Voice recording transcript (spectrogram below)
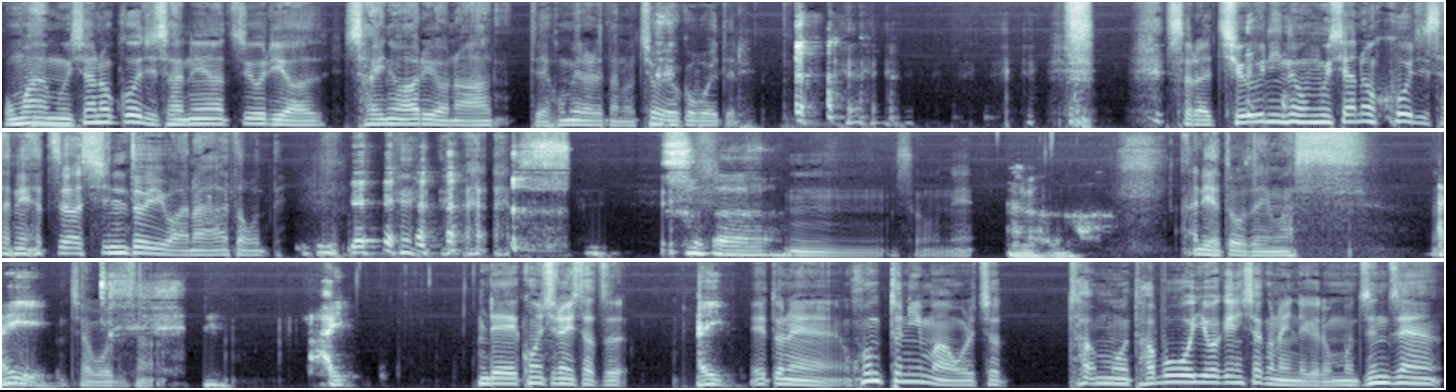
お前武者の工事実厚よりは才能あるよなって褒められたの 超よく覚えてる。そりゃ中2の武者の工事実厚はしんどいわなと思って。うん、そうね。なるほど。ありがとうございます。はい。チャボおじさはい。ん。で、今週の一冊。はい。えっ、とね、本当に今俺ちょっと、たもう多忙を言い訳にしたくないんだけど、もう全然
